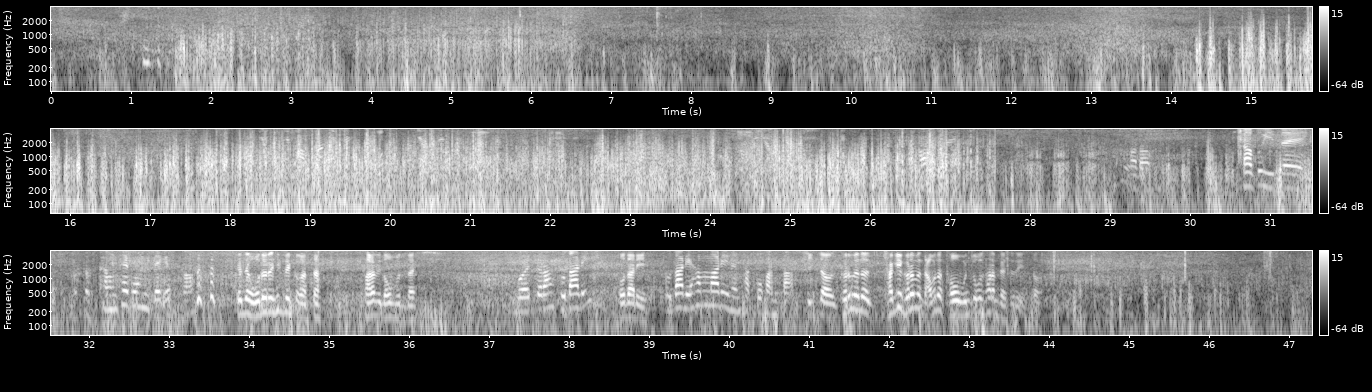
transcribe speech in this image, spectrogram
이렇게 해서 안 당기네? 아니 안 되지 아니 안 되지 바람네 바람. 나도 이제 강태공이 되겠어. 근데 오늘은 힘들 것 같다. 바람이 너무 분다 씨. 뭐였더라? 도다리? 도다리. 도다리 한 마리는 잡고 간다. 진짜 그러면은 자기 그러면 나보다 더 운 좋은 사람 될 수도 있어.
